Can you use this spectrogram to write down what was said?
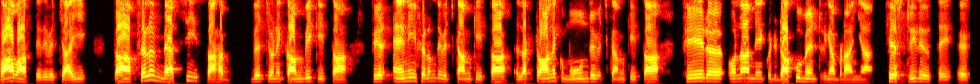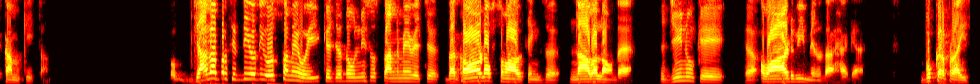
ਵਾਹ ਵਾਸਤੇ ਦੇ ਵਿੱਚ ਆਈ। ਤਾਂ ਫਿਲਮ ਮੈਸੀ ਸਾਹਿਬ ਵਿੱਚ ਉਹਨੇ ਕੰਮ ਵੀ ਕੀਤਾ, ਫਿਰ ਐਨੀ ਫਿਲਮ ਦੇ ਵਿੱਚ ਕੰਮ ਕੀਤਾ, ਇਲੈਕਟ੍ਰੋਨਿਕ ਮੂਨ ਦੇ ਵਿੱਚ ਕੰਮ ਕੀਤਾ, ਫਿਰ ਉਹਨਾਂ ਨੇ ਕੁਝ ਡਾਕੂਮੈਂਟਰੀਆਂ ਬਣਾਈਆਂ, ਹਿਸਟਰੀ ਦੇ ਉੱਤੇ ਕੰਮ ਕੀਤਾ। ਉਹ ਜ਼ਿਆਦਾ ਪ੍ਰਸਿੱਧੀ ਉਹਦੀ ਉਸ ਸਮੇਂ ਹੋਈ ਕਿ ਜਦੋਂ 1997 ਵਿੱਚ the God of small things novel ਆਉਂਦਾ ਹੈ, ਜਿਹਨੂੰ ਕਿ ਅਵਾਰਡ ਵੀ ਮਿਲਦਾ ਹੈਗਾ ਬੁੱਕਰ ਪ੍ਰਾਈਜ਼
